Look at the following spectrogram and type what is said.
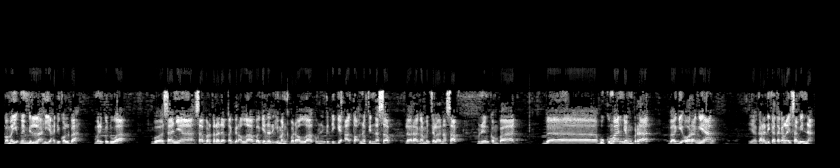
wa may yu'min billahi yahdi qalbah. Kemudian yang kedua bahwasanya sabar terhadap takdir Allah bagian dari iman kepada Allah. Kemudian ketiga atau nafin nasab, larangan mencela nasab. Kemudian keempat ba- hukuman yang berat bagi orang yang Ya, karena dikatakan laisa minna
